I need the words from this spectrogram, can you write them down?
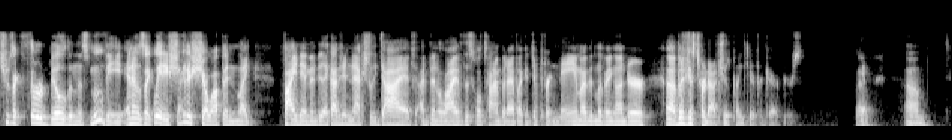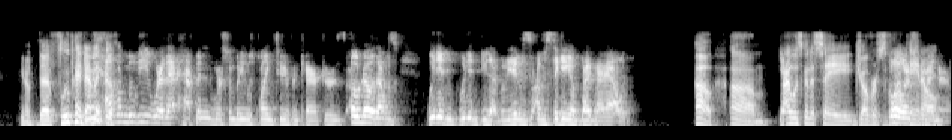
she was like third billed in this movie, and I was like, wait, is she right. gonna show up and like find him and be like, I didn't actually die. I've, I've been alive this whole time, but I have like a different name I've been living under. Uh, but it just turned out she was playing two different characters. So, yeah. um, you know the flu pandemic. Did we have a movie where that happened, where somebody was playing two different characters? Oh no, that was we didn't we didn't do that movie. It was I was thinking of Nightmare Alley. Oh, um, yeah. I was gonna say Joe versus Spoilers the volcano.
